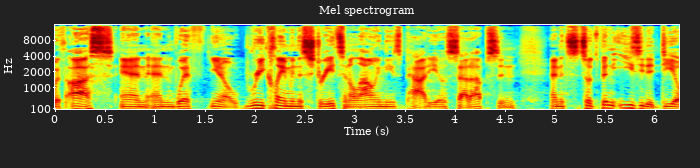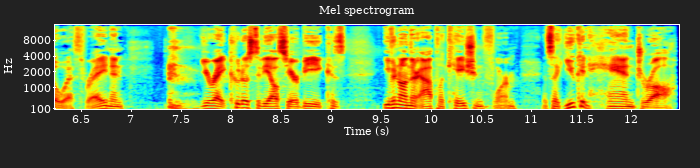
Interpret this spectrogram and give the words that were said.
with us and and with you know reclaiming the streets and allowing these patio setups and and it's so it's been easy to deal with right and you're right kudos to the LCRB because even on their application form it's like you can hand draw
